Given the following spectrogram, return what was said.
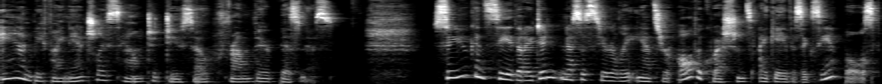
and be financially sound to do so from their business. So you can see that I didn't necessarily answer all the questions I gave as examples,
